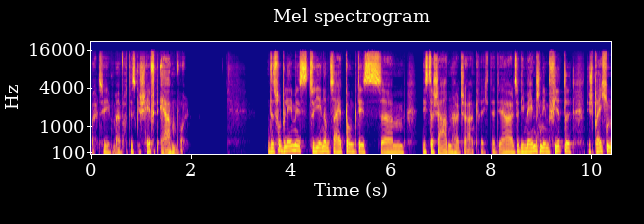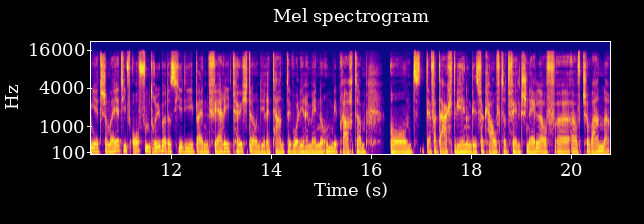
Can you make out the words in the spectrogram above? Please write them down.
weil sie einfach das Geschäft erben wollen. Das Problem ist, zu jenem Zeitpunkt ist, ähm, ist der Schaden halt schon angerichtet. Ja? Also die Menschen im Viertel, die sprechen jetzt schon relativ offen drüber, dass hier die beiden Ferry-Töchter und ihre Tante wohl ihre Männer umgebracht haben. Und der Verdacht, wer ihnen das verkauft hat, fällt schnell auf, äh, auf Giovanna.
